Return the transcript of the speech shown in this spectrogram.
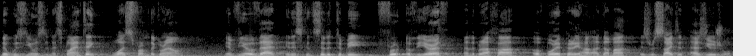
that was used in its planting was from the ground. In view of that, it is considered to be fruit of the earth, and the bracha of Bore Peri Ha'adama is recited as usual.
